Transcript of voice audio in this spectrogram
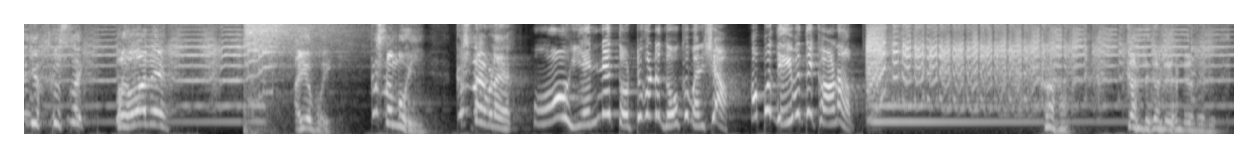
അയ്യോ കൃഷ്ണ. ഭഗവാനെ. അയ്യോ പോയി. കൃഷ്ണൻ പോയി. കൃഷ്ണ എവിടെ? ഓ എന്നെ തൊട്ടുകൊണ്ട് നോക്ക് മനുഷ്യ. അപ്പൊ ദൈവത്തെ കാണാം. കണ്ടു കണ്ടു കണ്ടു കണ്ടു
